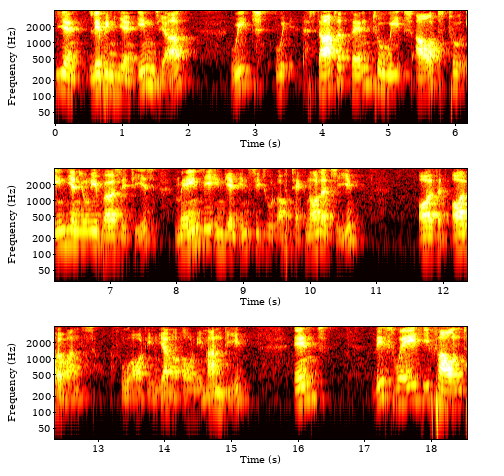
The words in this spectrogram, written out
here living here in India, which we started then to reach out to Indian universities, mainly Indian Institute of Technology, all the, all the ones throughout India, not only Mandi. And this way he found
